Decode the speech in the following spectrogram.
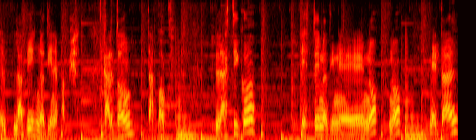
El lápiz no tiene papel. Cartón, tampoco. Plástico, este no tiene, no, no. Metal,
